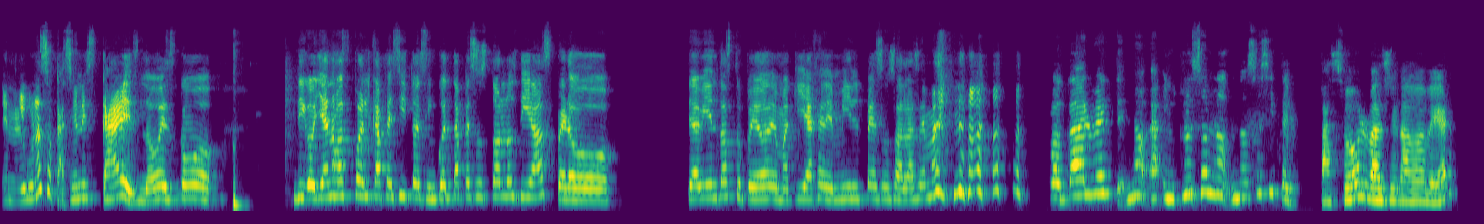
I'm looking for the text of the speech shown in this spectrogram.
en algunas ocasiones caes, ¿no? Es como, digo, ya no vas por el cafecito de 50 pesos todos los días, pero te avientas tu pedido de maquillaje de mil pesos a la semana. Totalmente. No, ah, incluso no, no sé si te pasó, lo has llegado a ver.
